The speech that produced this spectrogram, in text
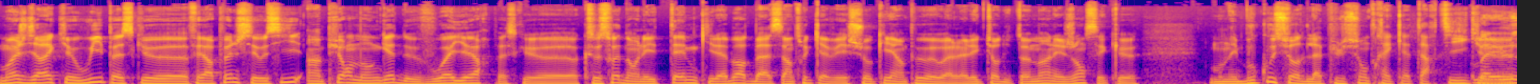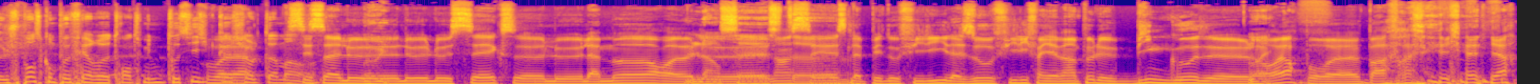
Moi je dirais que oui parce que Fire Punch c'est aussi un pur manga de voyeur parce que euh, que ce soit dans les thèmes qu'il aborde, bah, c'est un truc qui avait choqué un peu euh, à la lecture du tome 1 les gens, c'est que on est beaucoup sur de la pulsion très cathartique. Bah, euh, je pense qu'on peut faire euh, 30 minutes aussi que sur le tome 1. C'est ça, le, Oui. le, le sexe, euh, le, la mort, euh, L'inceste, l'inceste, euh. la pédophilie, la zoophilie. Enfin, il y avait un peu le bingo de l'horreur pour euh, paraphraser Cagnard.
